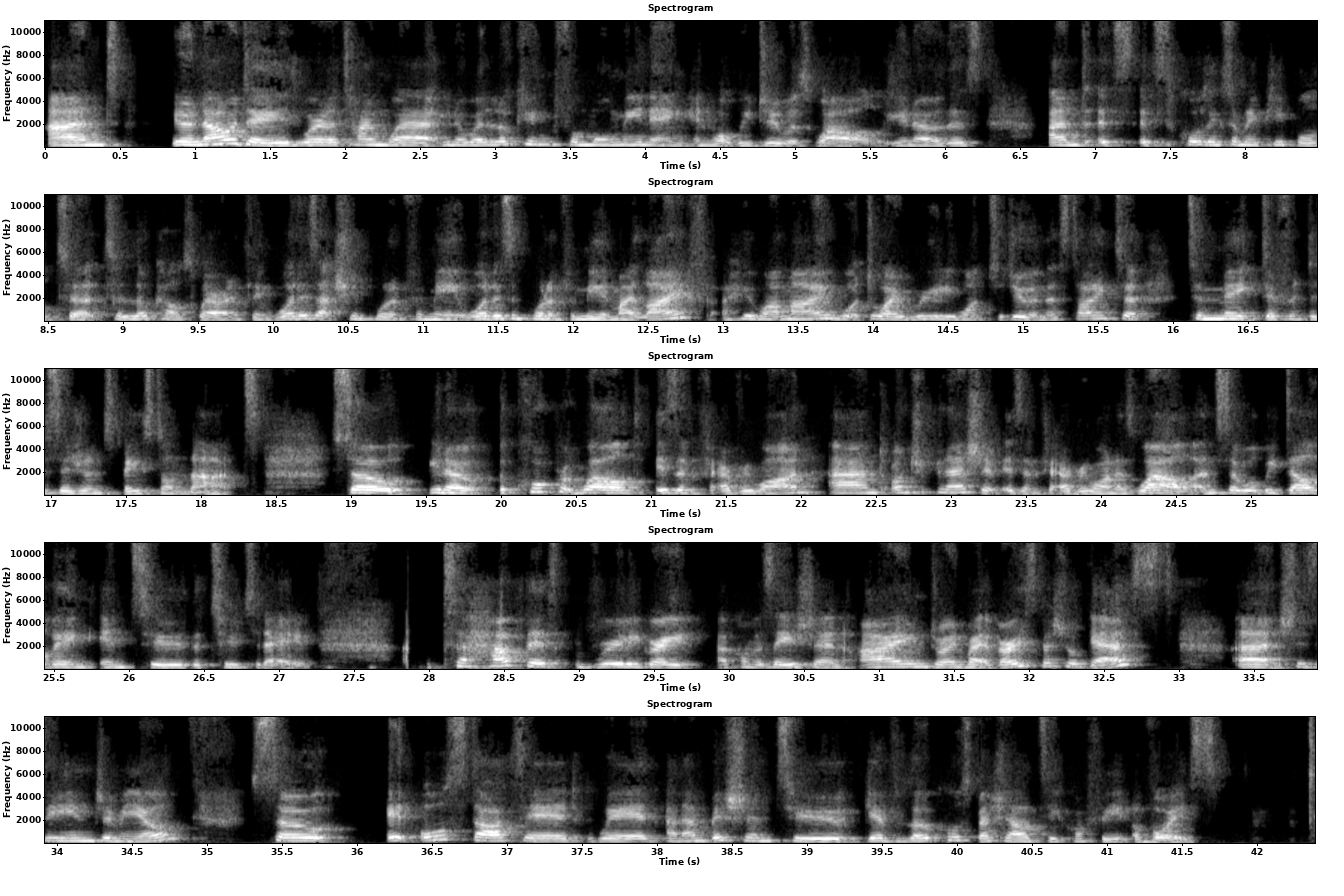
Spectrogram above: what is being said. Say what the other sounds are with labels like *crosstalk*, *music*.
and you know nowadays we're at a time where you know we're looking for more meaning in what we do as well you know there's and it's it's causing so many people to to look elsewhere and think what is actually important for me? What is important for me in my life? Who am i? What do i really want to do? And they're starting to to make different decisions based on that. So you know the corporate world isn't for everyone and entrepreneurship isn't for everyone as well. And so we'll be delving into the two today to have this really great uh, conversation, I'm joined by a very special guest, uh, Shehzeen Jamil. So it all started with an ambition to give local specialty coffee a voice.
